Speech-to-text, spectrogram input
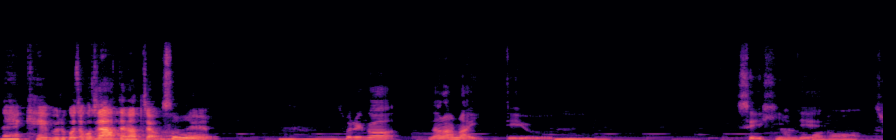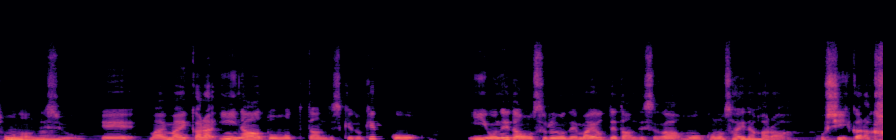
ねケーブルごちゃごちゃってなっちゃうもんね。そう。うん。それがならないっていううん。製な品でるほど。そうなんですよ。で前々からいいなと思ってたんですけど結構いいお値段をするので迷ってたんですがもうこの際だから欲しいから買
